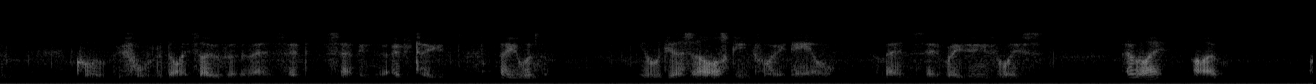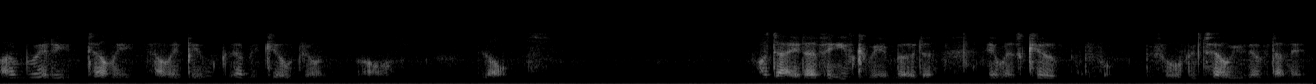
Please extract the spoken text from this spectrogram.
Before the night's over, the man said, sounding agitated. No, you wouldn't. You're just asking for it now, the man said, raising his voice. Am I? I'm... I'm really... Tell me, how many people have been killed, John asked. Lots. I doubt you don't think you've committed murder. Everyone's killed before, before I can tell you've never done it.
